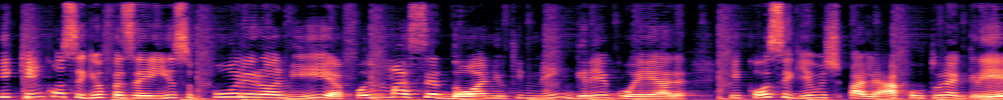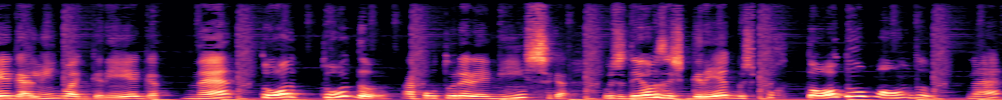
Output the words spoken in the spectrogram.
e quem conseguiu fazer isso, por ironia, foi um macedônio que nem grego era e conseguiu espalhar a cultura grega, a língua grega, né? Todo, tudo, a cultura helenística, os deuses gregos por todo o mundo, né?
